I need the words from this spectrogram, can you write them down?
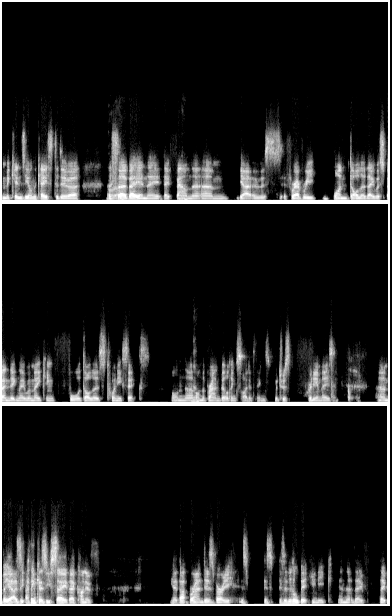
McKinsey on the case to do a, a right. survey and they they found that um yeah it was for every one dollar they were spending they were making four dollars 26 on the yeah. on the brand building side of things which was pretty amazing um, but yeah as, i think as you say they're kind of yeah that brand is very is is, is a little bit unique in that they've they've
